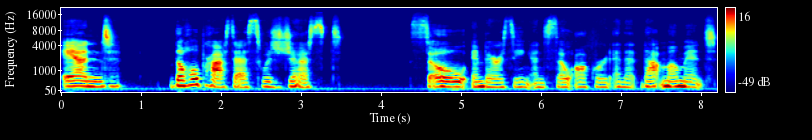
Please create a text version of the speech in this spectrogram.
And the whole process was just so embarrassing and so awkward. And at that moment,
